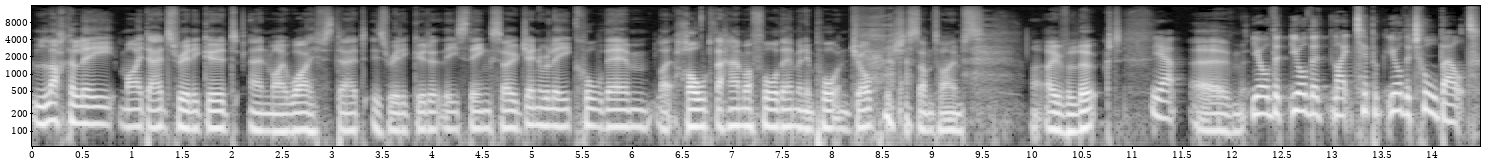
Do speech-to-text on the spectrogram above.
Luckily, my dad's really good, and my wife's dad is really good at these things. So generally, call them like hold the hammer for them, an important job, which is sometimes overlooked. yeah. Um, You're the you're the like typical you're the tool belt.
